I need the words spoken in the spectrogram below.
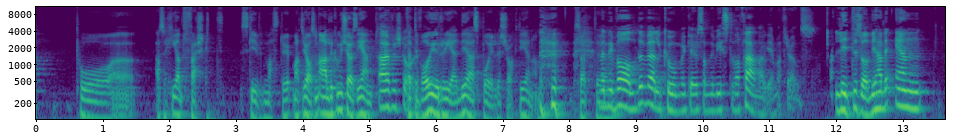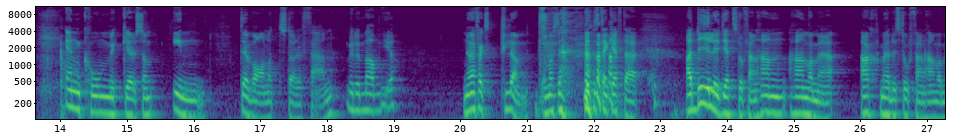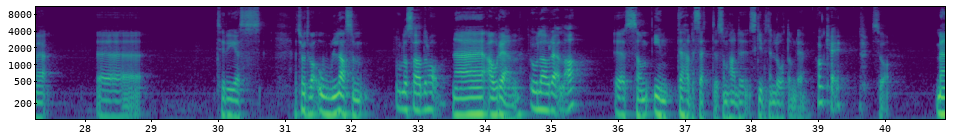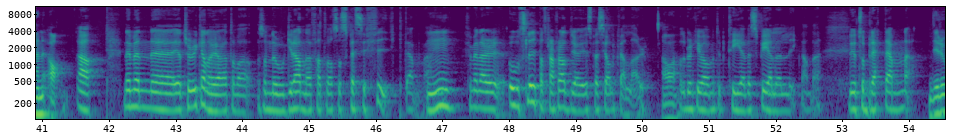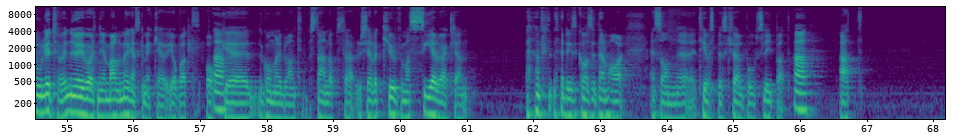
på eh, alltså helt färskt skrivet materi- material som aldrig kommer köras igen. Ja, jag förstår. För att det var ju rediga spoilers rakt igenom. Att, Men eh, ni valde väl komiker som ni visste var fan av Game of Thrones? Lite så. Vi hade en, en komiker som inte var något större fan. Vill du namnge? Nu har jag faktiskt glömt. Jag måste, jag måste tänka efter här. Adil är ett jättestort fan. Han, han var med. Ahmed är ett stort fan. Han var med. Eh, Therese. Jag tror att det var Ola som... Ola Söderholm? Nej, Aurell. Ola Aurell? Ja. eh, Som inte hade sett det. Som hade skrivit en låt om det. Okej. Så. Men ja. Ja. Nej men eh, jag tror det kan ha att göra att de var så noggranna för att det var så specifikt ämne. Mm. För jag menar, Oslipat framförallt gör ju specialkvällar. Ja. Och det brukar ju vara med typ tv-spel eller liknande. Det är ett så brett ämne. Det är roligt för nu har jag varit nere i Malmö ganska mycket och jobbat. Och Ja. eh, då går man ibland och tittar på stand-up. Det är så jävla kul för man ser verkligen Det är så konstigt när de har en sån eh, tv-spelskväll på Oslipat. Ja. Att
